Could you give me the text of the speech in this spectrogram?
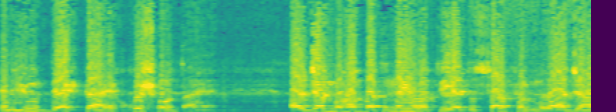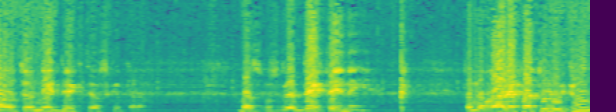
یعنی یوں دیکھتا ہے، خوش ہوتا ہے۔ اور جب محبت نہیں ہوتی ہے تو صرف المواجہ ہوتے نہیں دیکھتے اس کی طرف۔ بس اس کو دیکھتے ہی نہیں ہے۔ تو مخالفت الوجو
